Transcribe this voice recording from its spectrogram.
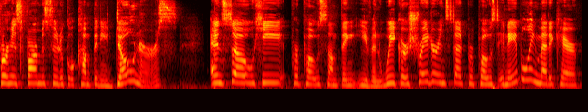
for his pharmaceutical company donors and so he proposed something even weaker. Schrader instead proposed enabling Medicare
